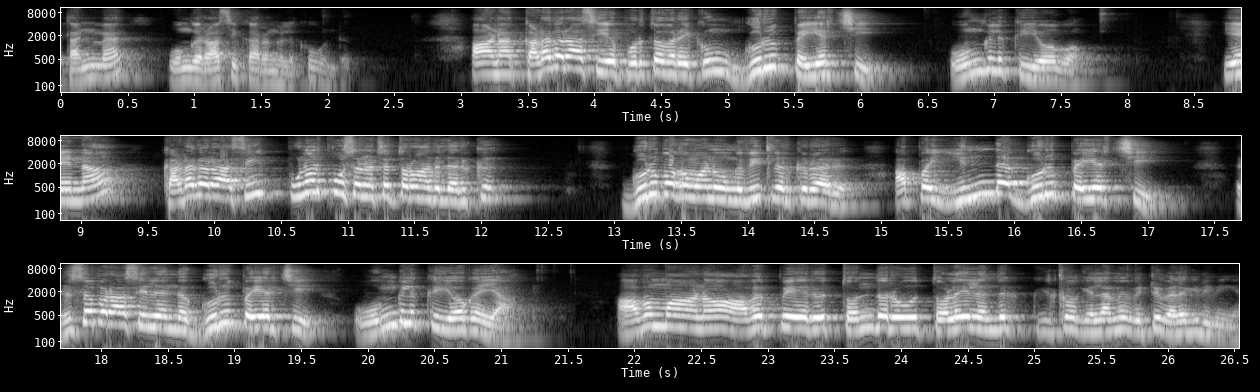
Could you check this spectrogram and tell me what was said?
தன்மை உங்கள் ராசிக்காரங்களுக்கு உண்டு. ஆனால் கடகராசியை பொறுத்த வரைக்கும் குரு பெயர்ச்சி உங்களுக்கு யோகம். ஏன்னா கடகராசி புனர்பூச நட்சத்திரம் அதில் இருக்குது குரு பகவான் உங்கள் வீட்டில் இருக்கிறாரு. அப்போ இந்த குரு பெயர்ச்சி ரிஷபராசியில் இந்த குரு பெயர்ச்சி உங்களுக்கு யோகையா அவமானம் அவப்பேறு தொந்தரவு தொலைலேருந்து இருக்கவங்க எல்லாமே விட்டு விலகிடுவீங்க.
